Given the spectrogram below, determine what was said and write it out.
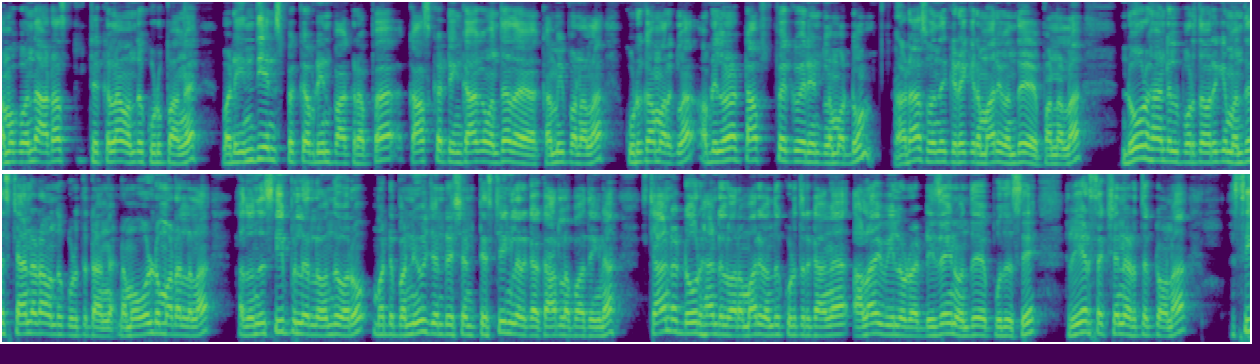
நமக்கு வந்து அடாஸ்டெக்கெல்லாம் வந்து கொடுப்பாங்க. பட் இந்தியன் ஸ்பெக் அப்படின்னு பார்க்குறப்ப காஸ்ட் கட்டிங்காக வந்து அதை கம்மி பண்ணலாம் கொடுக்காம இருக்கலாம். அப்படி இல்லைனா டாப் ஸ்பெக் வேரியண்ட்டில் மட்டும் அடாஸ் வந்து கிடைக்கிற மாதிரி வந்து பண்ணலாம். டோர் ஹேண்டில் பொறுத்த வரைக்கும் வந்து ஸ்டாண்டர்டாக வந்து கொடுத்துட்டாங்க. நம்ம ஓல்டு மாடல்லலாம் அது வந்து சி பில்லரில் வந்து வரும். பட் இப்போ நியூ ஜென்ரேஷன் டெஸ்டிங்கில் இருக்க காரில் பார்த்தீங்கன்னா ஸ்டாண்டர்ட் டோர் ஹேண்டில் வர மாதிரி வந்து கொடுத்துருக்காங்க. அலாய் வீலோட டிசைன் வந்து புதுசு. ரியர் செக்ஷன் எடுத்துக்கிட்டோன்னா சி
